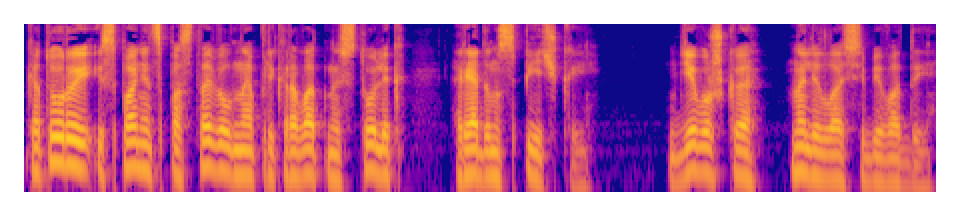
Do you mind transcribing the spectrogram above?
которые испанец поставил на прикроватный столик рядом с печкой. Девушка налила себе воды.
